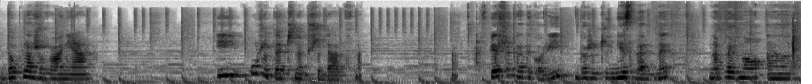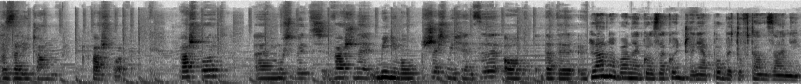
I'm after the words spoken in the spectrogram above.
do plażowania i użyteczne, przydatne. W pierwszej kategorii do rzeczy niezbędnych na pewno e, zaliczam paszport. Paszport musi być ważny minimum 6 miesięcy od daty planowanego zakończenia pobytu w Tanzanii.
